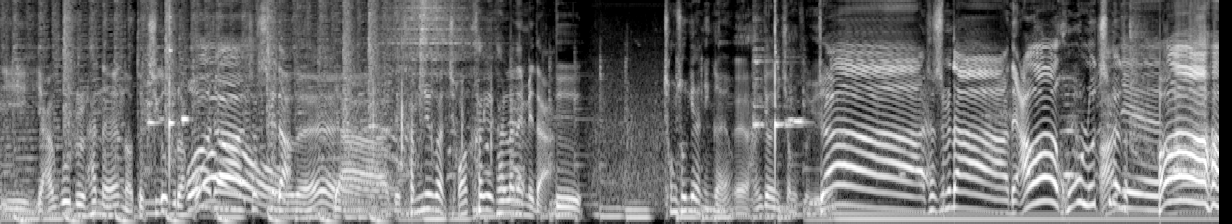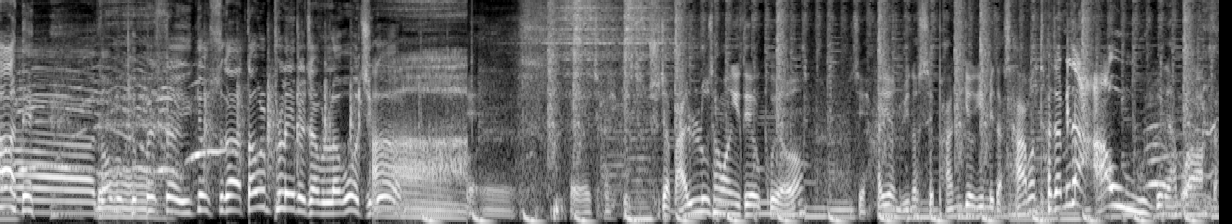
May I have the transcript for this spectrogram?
이 야구를 하는 어떤 직업으로 오! 어, 자, 좋습니다. 네. 야, 네, 삼류가 정확하게 갈라냅니다. 그 청소기 아닌가요? 네, 한경이 청소기. 자, 좋습니다. 네, 아, 공을 놓치면서 아니에요. 아, 네. 아, 너무 네. 급했어요. 유격수가 더블 플레이를 잡으려고 지금. 아, 네. 네, 자, 이렇게 주자 말루 상황이 되었고요. 이제 하이언 위너스의 반격입니다. 4번 타자입니다. 아우, 이번에 한번 합니다.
